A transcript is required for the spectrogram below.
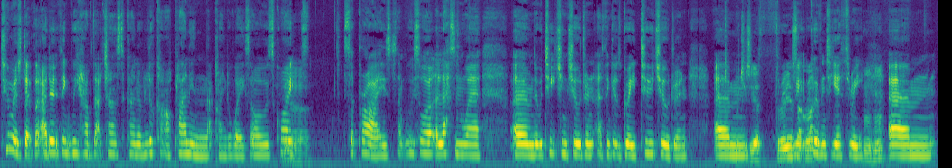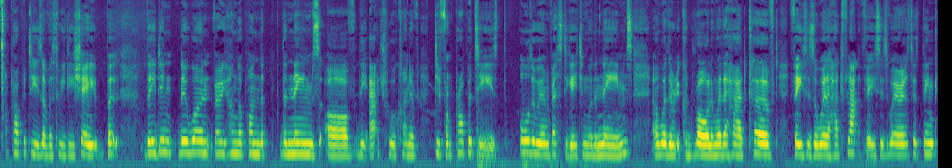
too much depth that i don't think we have that chance to kind of look at our planning in that kind of way so i was quite Yeah. Surprised we saw a lesson where um, they were teaching children i think it was grade two children um, Which is year three, is that right? equivalent to year 3 hmm um, properties of a 3D shape, but they didn't. They weren't very hung up on the the names of the actual kind of different properties. All they were investigating were the names and whether it could roll and whether it had curved faces or whether it had flat faces. Whereas I think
